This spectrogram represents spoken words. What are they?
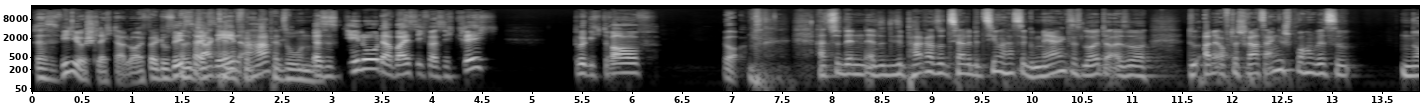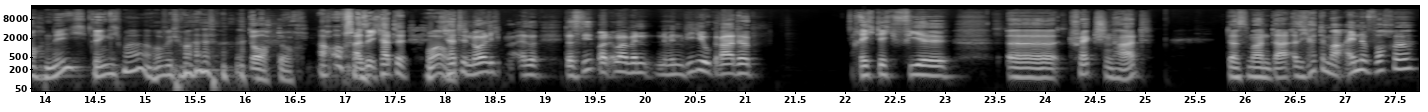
dass das Video schlechter läuft, weil du willst also halt sehen, aha, Personen. das ist Kino, da weiß ich, was ich krieg, drücke ich drauf. Ja. Hast du denn, also diese parasoziale Beziehung, hast du gemerkt, dass Leute, also du auf der Straße angesprochen wirst, noch nicht, denke ich mal, hoffe ich mal. Doch, doch. Ach, auch schon. Also ich hatte, wow. ich hatte neulich, also das sieht man immer, wenn, wenn ein Video gerade richtig viel äh, Traction hat, dass man da, also ich hatte mal eine Woche,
